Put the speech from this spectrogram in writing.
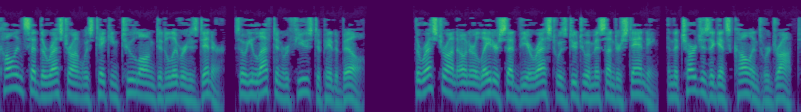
Collins said the restaurant was taking too long to deliver his dinner, so he left and refused to pay the bill. The restaurant owner later said the arrest was due to a misunderstanding, and the charges against Collins were dropped.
